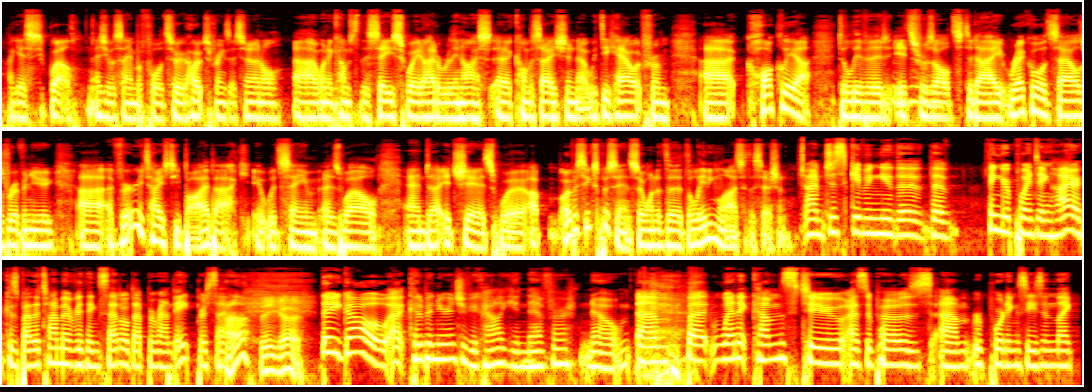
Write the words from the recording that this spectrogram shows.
I guess, well, as you were saying before too, hope springs eternal uh, when it comes to the C-suite. I had a really nice uh, conversation uh, with Dig Howitt from uh, Cochlear, delivered mm-hmm. its results today. Record sales revenue, uh, a very tasty buyback, it would seem as well, and uh, its shares were up over six percent. So one of the, the leading lights of the session. I'm just giving you the the finger pointing higher because by the time everything settled up around 8%. Ah, there you go. There you go. Uh, could have been your interview, Kyle. You never know. Um, but when it comes to, I suppose, um, reporting season, like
